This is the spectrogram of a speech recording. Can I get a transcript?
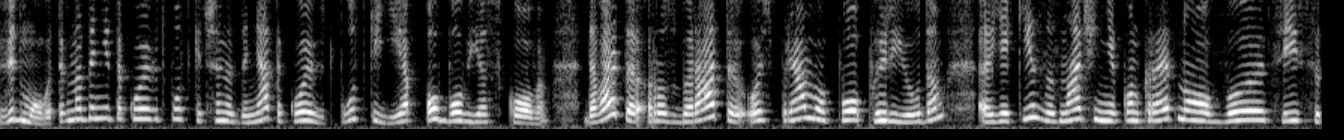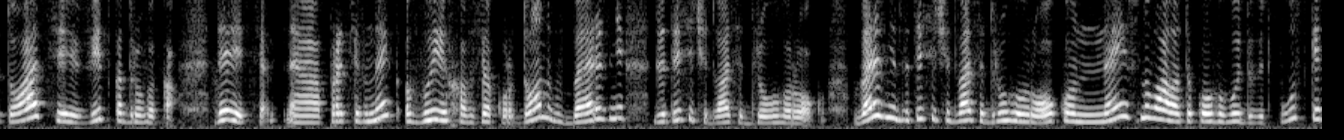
відмовити в наданні такої відпустки, чи надання такої відпустки є обов'язковим? Давайте розбирати ось прямо по періодам, е, які зазначені конкретно в цій ситуації від кадровика. Дивіться, е, працівник виїхав за кордон в березні 2022 року. В березні 2022 року не існувало такого виду відпустки,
